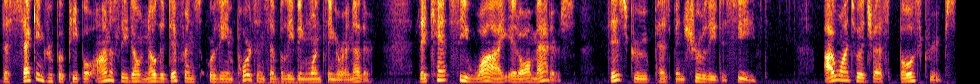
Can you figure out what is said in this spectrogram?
The second group of people honestly don't know the difference or the importance of believing one thing or another. They can't see why it all matters. This group has been truly deceived. I want to address both groups,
